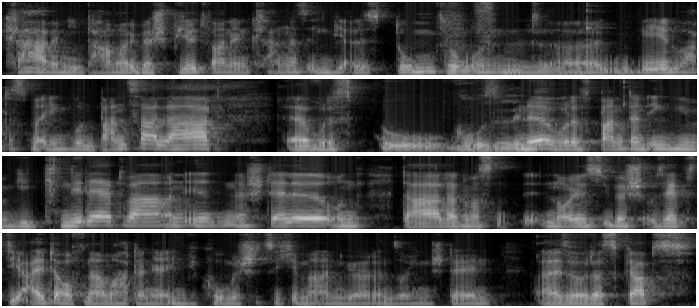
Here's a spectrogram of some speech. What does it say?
klar, wenn die ein paar Mal überspielt waren, dann klang das irgendwie alles dumpf, Dumpf, und hm. äh, wehe, du hattest mal irgendwo einen Bandsalat, äh, wo das Oh, wo, gruselig. ne, wo das Band dann irgendwie geknittert war an irgendeiner Stelle und da dann was Neues über selbst die alte Aufnahme hat dann ja irgendwie komisch sich immer angehört an solchen Stellen. Also das gab's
